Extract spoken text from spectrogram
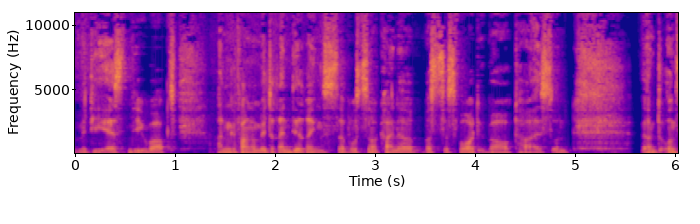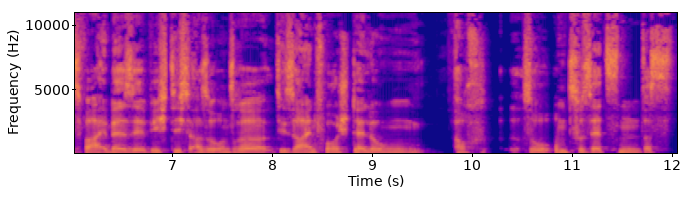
mit die ersten, die überhaupt angefangen haben mit Renderings. Da wusste noch keiner, was das Wort überhaupt heißt. Und und uns war immer sehr wichtig, also unsere Designvorstellungen auch so umzusetzen, dass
